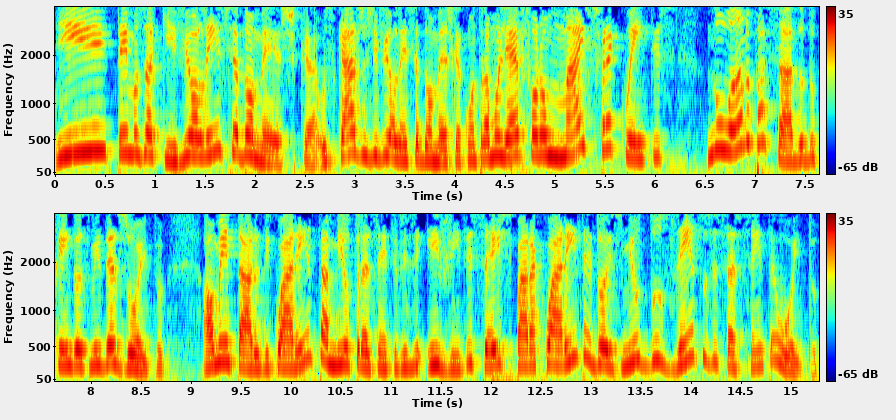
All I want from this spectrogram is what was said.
E temos aqui violência doméstica. Os casos de violência doméstica contra a mulher foram mais frequentes no ano passado do que em 2018. Aumentaram de 40.326 para 42.268.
